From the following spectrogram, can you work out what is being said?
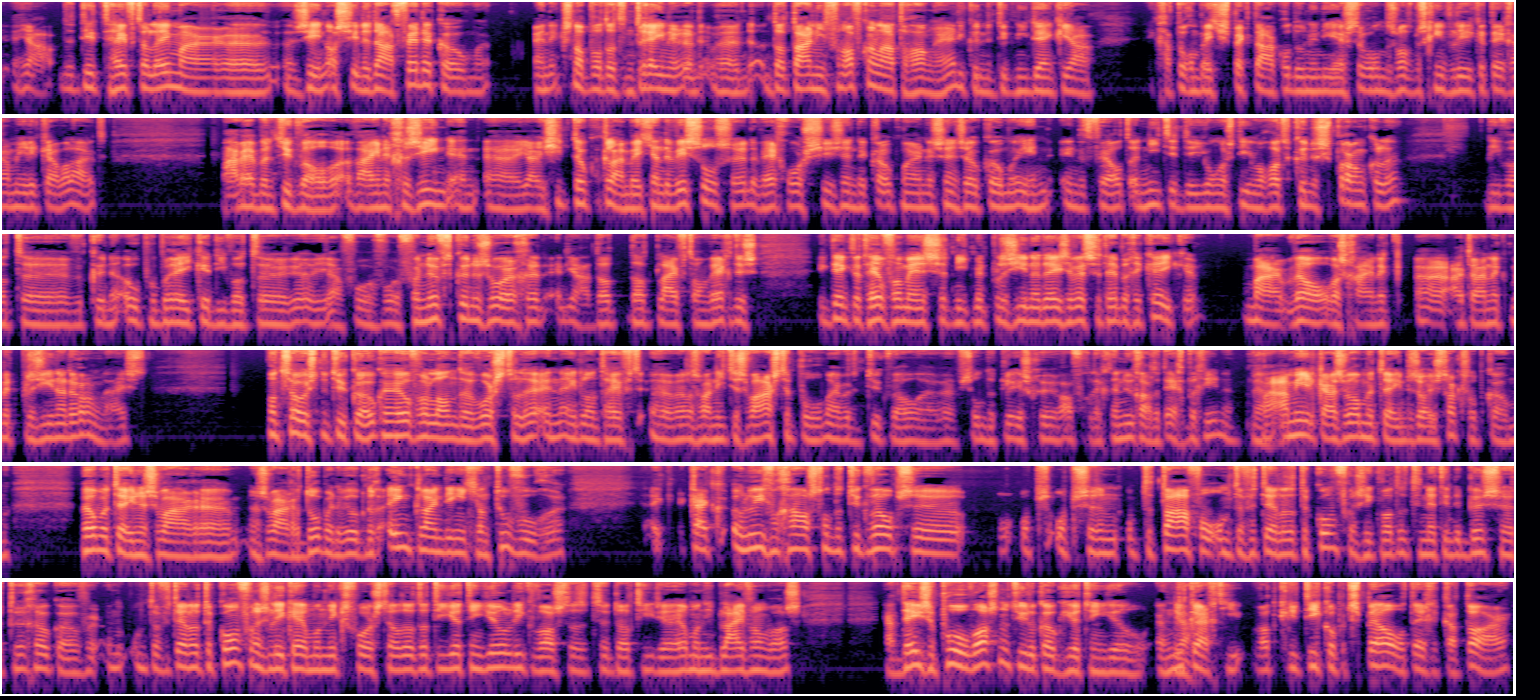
ja, dit heeft alleen maar zin als ze inderdaad verder komen. En ik snap wel dat een trainer dat daar niet van af kan laten hangen. Hè. Die kunnen natuurlijk niet denken, ja, ik ga toch een beetje spektakel doen in die eerste rondes. Want misschien vlieg ik het tegen Amerika wel uit. Maar we hebben natuurlijk wel weinig gezien. En ja, je ziet het ook een klein beetje aan de wissels. Hè. De weghorstjes en de koopmijners en zo komen in, in het veld. En niet de jongens die nog wat kunnen sprankelen die wat uh, we kunnen openbreken, die wat uh, ja, voor, voor vernuft kunnen zorgen. En ja, dat, dat blijft dan weg. Dus ik denk dat heel veel mensen het niet met plezier naar deze wedstrijd hebben gekeken. Maar wel waarschijnlijk uh, uiteindelijk met plezier naar de ranglijst. Want zo is het natuurlijk ook. Heel veel landen worstelen. En Nederland heeft uh, weliswaar niet de zwaarste pool. Maar we hebben het natuurlijk wel uh, zonder kleerscheuren afgelegd. En nu gaat het echt beginnen. Ja. Maar Amerika is wel meteen, daar zal je straks opkomen. Wel meteen een zware, een zware dobber. Daar wil ik nog één klein dingetje aan toevoegen. Kijk, Louis van Gaal stond natuurlijk wel op, zijn, op, op, zijn, op de tafel om te vertellen dat de Conference League, wat het net in de bus uh, terug ook over, om te vertellen dat de Conference League helemaal niks voorstelde, dat het de Jut en Jul League was, dat, het, dat hij er helemaal niet blij van was. Ja, deze pool was natuurlijk ook Jut en Jul. En nu ja. krijgt hij wat kritiek op het spel tegen Qatar.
